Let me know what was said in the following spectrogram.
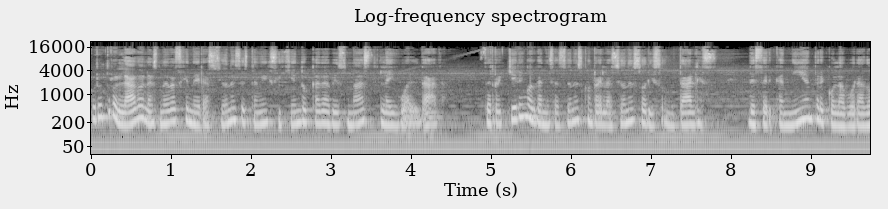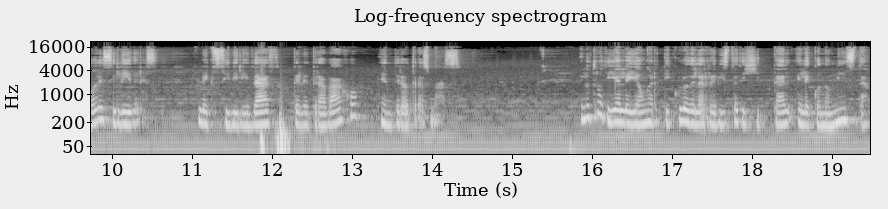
Por otro lado, las nuevas generaciones están exigiendo cada vez más la igualdad, se requieren organizaciones con relaciones horizontales, de cercanía entre colaboradores y líderes, flexibilidad, teletrabajo, entre otras más. El otro día leía un artículo de la revista digital El Economista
